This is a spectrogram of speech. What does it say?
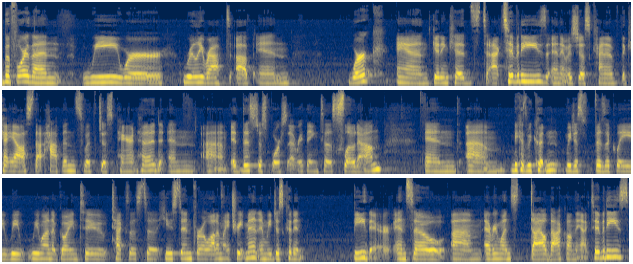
before then we were really wrapped up in work and getting kids to activities and it was just kind of the chaos that happens with just parenthood and um, it, this just forced everything to slow down and um, because we couldn't, we just physically we we wound up going to Texas to Houston for a lot of my treatment, and we just couldn't be there. And so um, everyone's dialed back on the activities,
